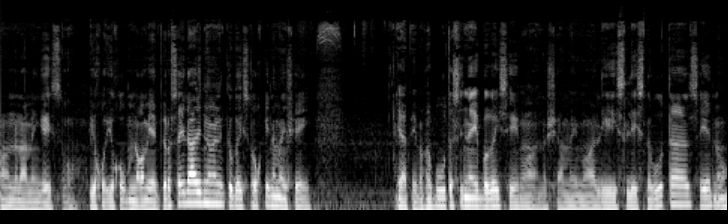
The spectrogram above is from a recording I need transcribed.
ano namin guys. So, yuko-yuko muna kami yan. Pero sa ilalim naman ito guys, okay naman siya eh. Kaya may mga butas din na iba guys eh. Mga, ano siya, may mga lis-lis na butas. Ayan oh.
